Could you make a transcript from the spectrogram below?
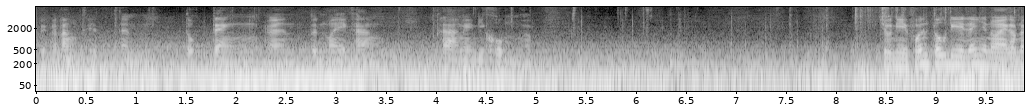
เป็นกำลังเทศแต่นตกแต่งเอ่อต้นไม้ข้างทางในนิคมครับ ช่วงนี้ฝนตกดีเล็กน้อยครับใน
